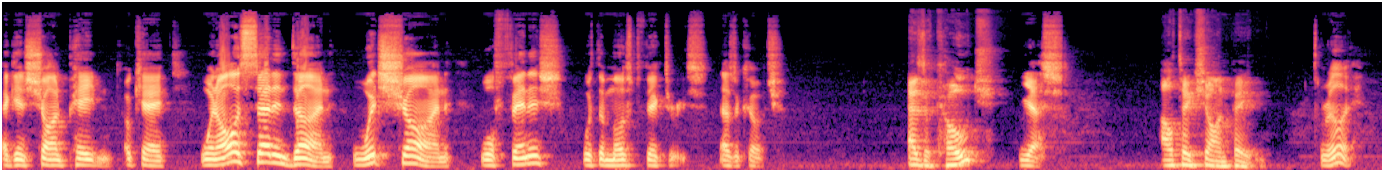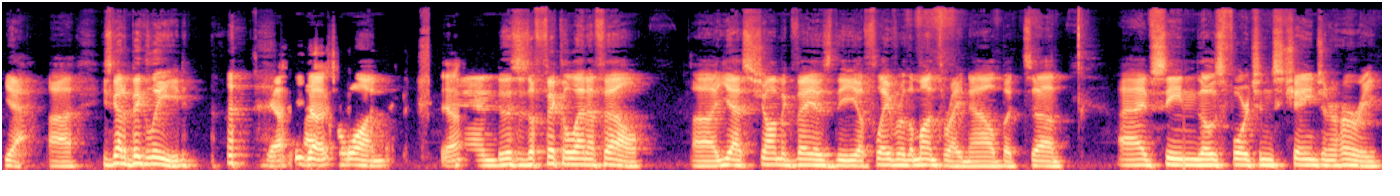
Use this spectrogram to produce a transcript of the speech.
against Sean Payton. Okay, when all is said and done, which Sean will finish with the most victories as a coach? As a coach, Yes. I'll take Sean Payton. Really? Yeah, uh, he's got a big lead. Yeah, he does. for one. Yeah. And this is a fickle NFL. Uh, yes, Sean McVay is the uh, flavor of the month right now, but um, I've seen those fortunes change in a hurry.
